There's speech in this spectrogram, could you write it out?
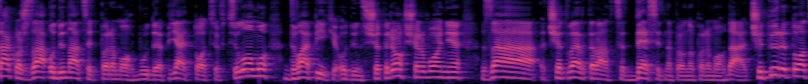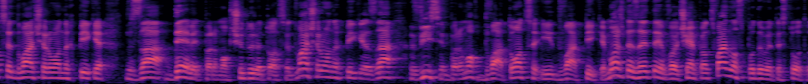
Також за 11 перемог буде 5 тоців в цілому, 2 піки, один з 4 червоні. За четвертий ранг це 10, напевно, перемог. Да, 4 тоці, 2 червоних піки. За 9 перемог, 4 тоці, 2 червоних піки. За 8 перемог, 2 тоці і 2 піки. Можете зайти в Champions Finals, подивитись тут,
